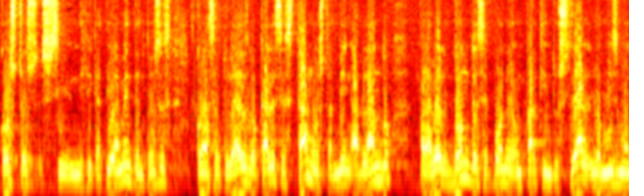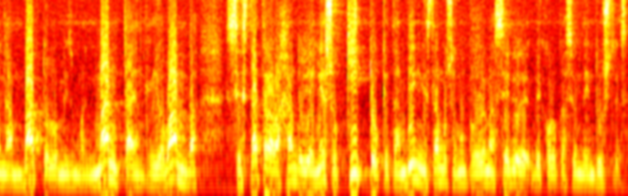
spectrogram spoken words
costos significativamente. Entonces, con las autoridades locales estamos también hablando para ver dónde se pone un parque industrial, lo mismo en Ambato, lo mismo en Manta, en Riobamba. Se está trabajando ya en eso. Quito, que también estamos en un problema serio de, colocación de industrias.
